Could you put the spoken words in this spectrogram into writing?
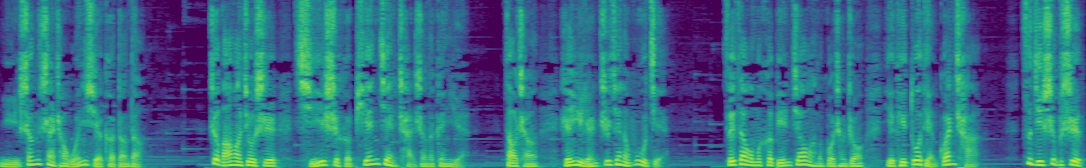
女生擅长文学科等等，这往往就是歧视和偏见产生的根源，造成人与人之间的误解。所以在我们和别人交往的过程中，也可以多点观察，自己是不是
